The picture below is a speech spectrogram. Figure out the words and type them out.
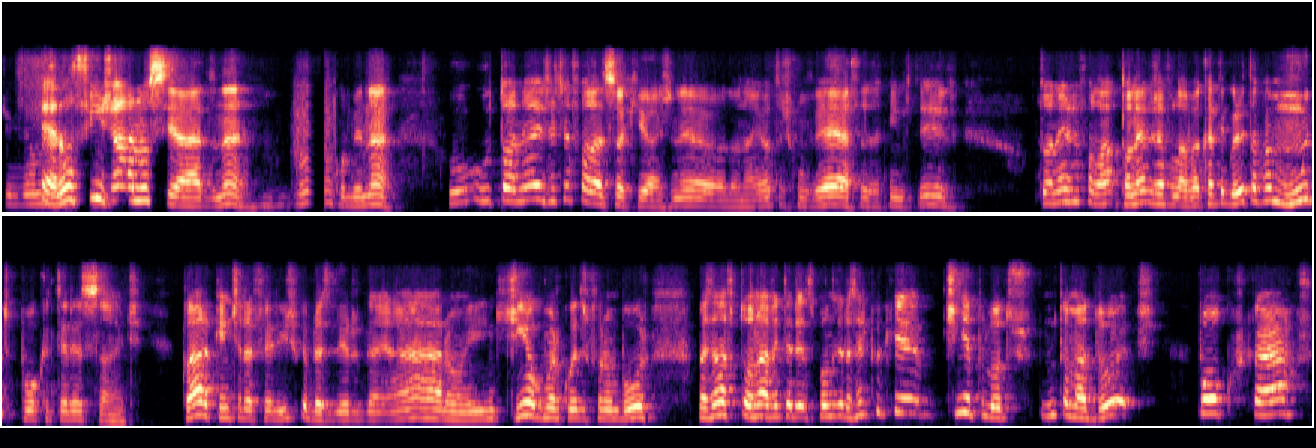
Digamos Era um assim. fim já anunciado, né? Vamos combinar. O, o Tonelli já tinha falado isso aqui antes, né, Dona? Em outras conversas que a gente teve. O Tonelli já falava, Tonelli já falava a categoria estava muito pouco interessante. Claro que a gente era feliz porque brasileiros ganharam e tinha algumas coisas que foram boas, mas ela se tornava interessante, interessante porque tinha pilotos muito amadores, poucos carros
